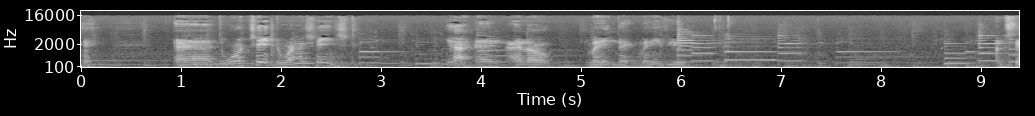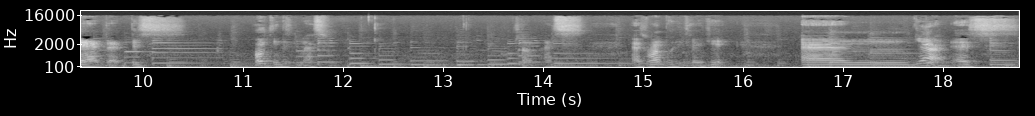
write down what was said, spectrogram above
and the world changed. The world has changed. Yeah, and I know many, like many of you, understand that this whole thing is a mess. That's one to take it. And yeah, it's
